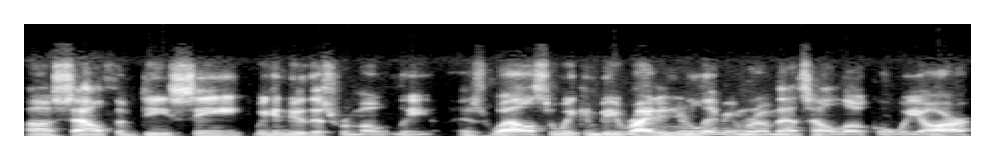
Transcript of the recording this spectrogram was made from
uh, south of DC. We can do this remotely as well. So we can be right in your living room. That's how local we are.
